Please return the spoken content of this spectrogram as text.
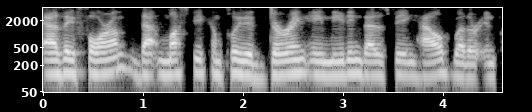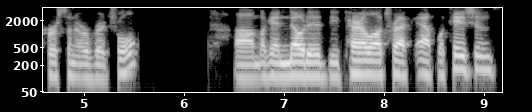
as a forum, that must be completed during a meeting that is being held, whether in person or virtual. Um, again, noted the parallel track applications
